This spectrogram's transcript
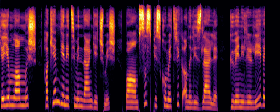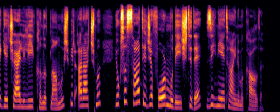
yayımlanmış, hakem denetiminden geçmiş, bağımsız psikometrik analizlerle güvenilirliği ve geçerliliği kanıtlanmış bir araç mı yoksa sadece form mu değişti de zihniyet aynı mı kaldı?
